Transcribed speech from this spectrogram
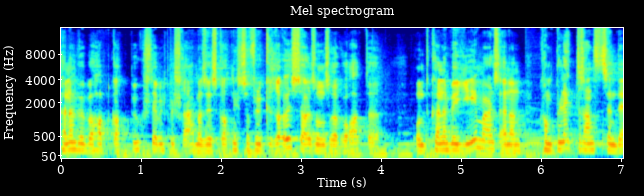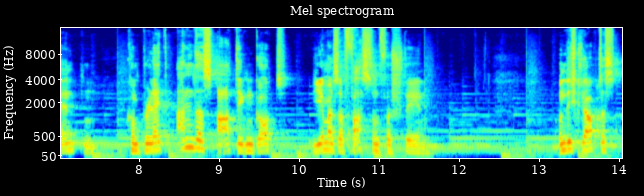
können wir überhaupt Gott buchstäblich beschreiben? Also ist Gott nicht so viel größer als unsere Worte? Und können wir jemals einen komplett transzendenten, komplett andersartigen Gott jemals erfassen und verstehen? Und ich glaube, dass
